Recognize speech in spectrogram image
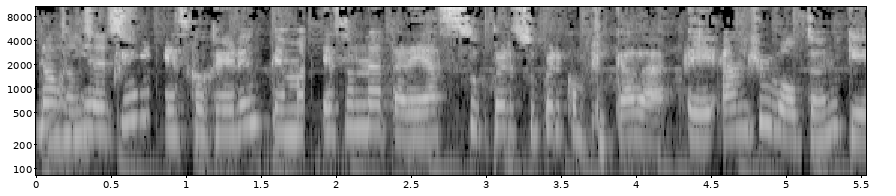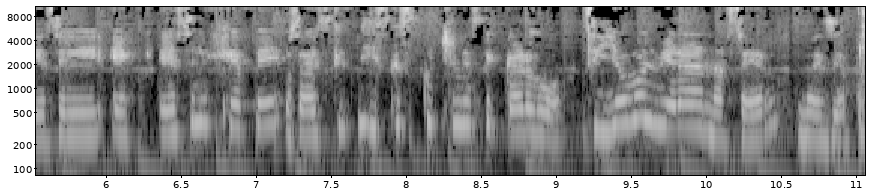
No, Entonces, y es que escoger el tema es una tarea súper, súper complicada. Eh, Andrew Bolton, que es el, es el jefe, o sea, es que, es que escuchen este cargo. Si yo volviera a nacer, no es cierto,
